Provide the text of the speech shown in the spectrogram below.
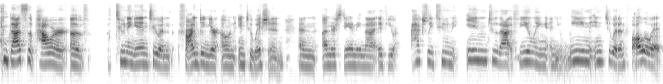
And and that's the power of tuning into and finding your own intuition and understanding that if you actually tune into that feeling and you lean into it and follow it,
